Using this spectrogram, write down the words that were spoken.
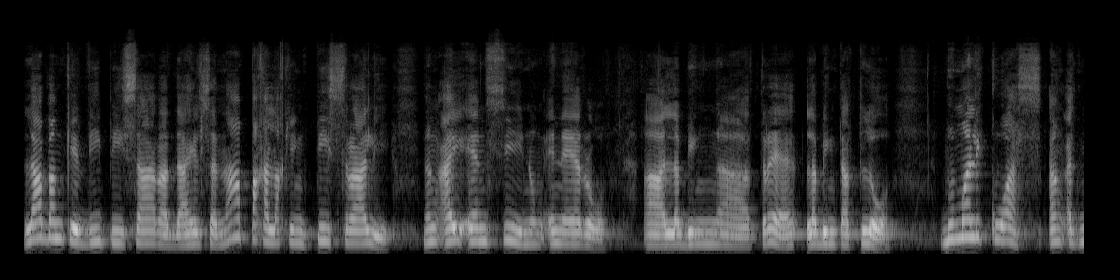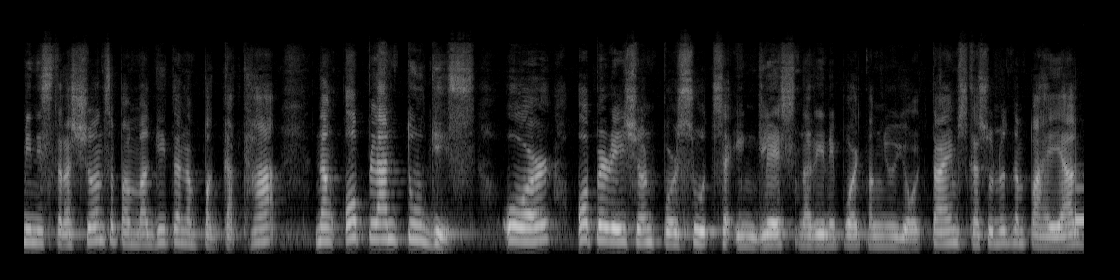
labang kay VP Sara dahil sa napakalaking peace rally ng INC noong Enero ah, labing, ah, tre, labing tatlo, bumalikwas ang administrasyon sa pamagitan ng pagkatha ng Oplan Tugis or Operation Pursuit sa Ingles na rineport ng New York Times kasunod ng pahayag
